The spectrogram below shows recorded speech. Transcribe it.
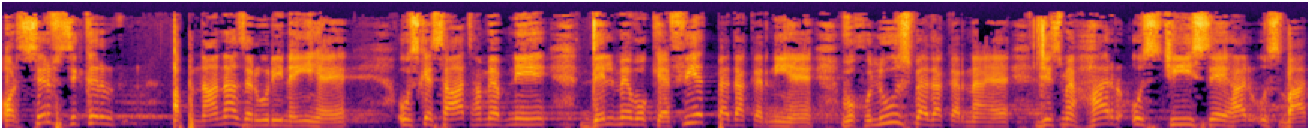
اور صرف ذکر اپنانا ضروری نہیں ہے، اس کے ساتھ ہمیں اپنے دل میں وہ کیفیت پیدا کرنی ہے، وہ خلوص پیدا کرنا ہے، جس میں ہر اس چیز سے، ہر اس بات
